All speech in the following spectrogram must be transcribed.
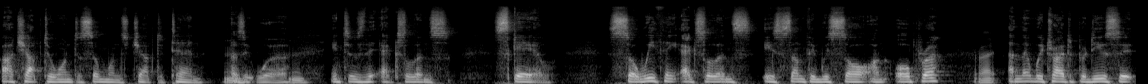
our chapter one to someone's chapter ten, mm. as it were, mm. in terms of the excellence scale. So we think excellence is something we saw on Oprah. Right. And then we try to produce it,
